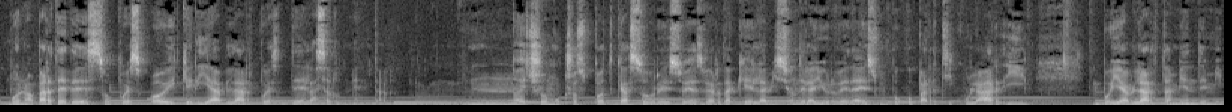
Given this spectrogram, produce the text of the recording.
Bueno, aparte de eso, pues hoy quería hablar pues de la salud mental. No he hecho muchos podcasts sobre eso y es verdad que la visión de la Ayurveda es un poco particular y Voy a hablar también de, mi,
